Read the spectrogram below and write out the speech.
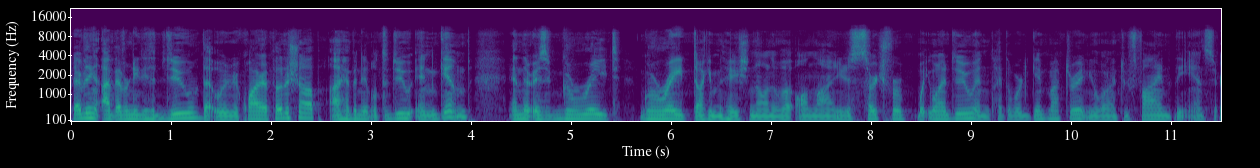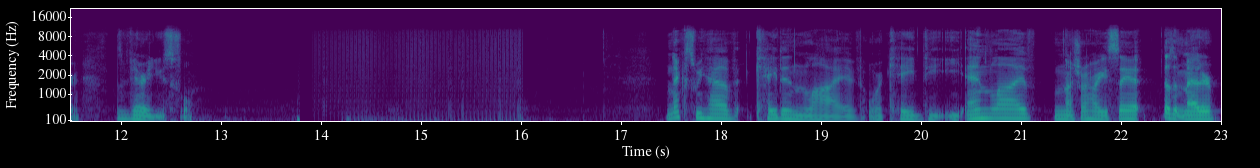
But everything I've ever needed to do that would require Photoshop, I have been able to do in GIMP, and there is great, great documentation on online. You just search for what you want to do and type the word GIMP after it, and you're going to find the answer. It's very useful. Next we have Kdenlive, or K-D-E-N Live. I'm not sure how you say it. Doesn't matter.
